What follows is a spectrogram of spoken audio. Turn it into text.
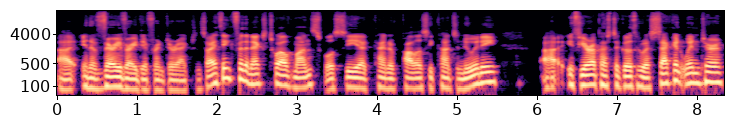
uh, in a very, very different direction. So I think for the next 12 months, we'll see a kind of policy continuity. Uh, if Europe has to go through a second winter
